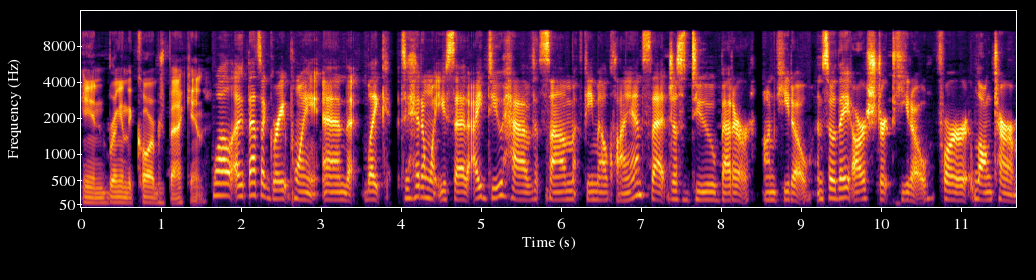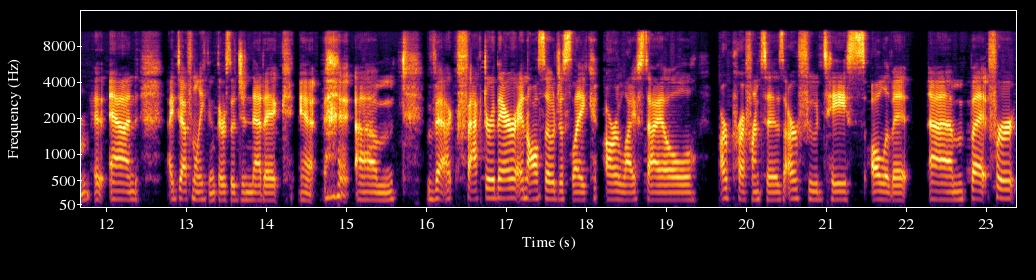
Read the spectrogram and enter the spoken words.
in bringing the carbs back in? Well, uh, that's a great point. And like to hit on what you said, I do have some female clients that just do better on keto. And so they are strict keto for long term. And I definitely think there's a genetic um, factor there. And also just like our lifestyle, our preferences, our food tastes, all of it um, but for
